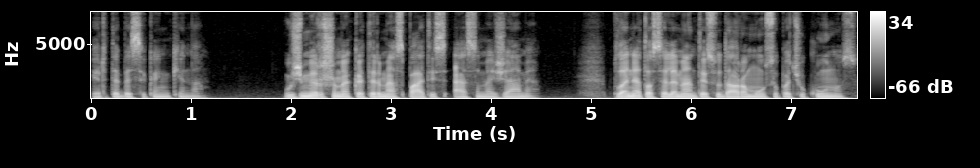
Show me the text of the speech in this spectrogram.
ir tebesikankina. Užmiršome, kad ir mes patys esame žemė. Planetos elementai sudaro mūsų pačių kūnus,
